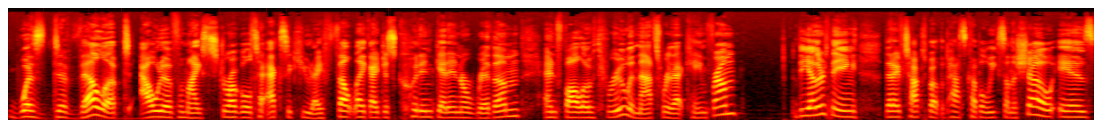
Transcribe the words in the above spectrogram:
was developed out of my struggle to execute. I felt like I just couldn't get in a rhythm and follow through, and that's where that came from. The other thing that I've talked about the past couple weeks on the show is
